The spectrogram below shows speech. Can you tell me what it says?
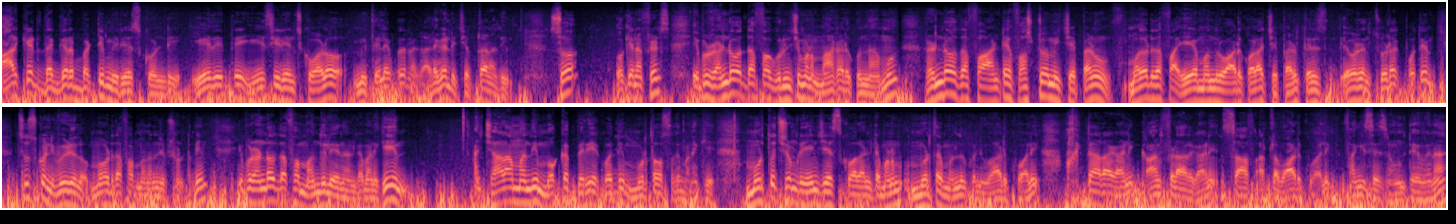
మార్కెట్ దగ్గర బట్టి మీరు వేసుకోండి. ఏదైతే ఏ సీడ్ ఎంచుకోవాలో మీకు తెలియకపోతే నాకు అడగండి చెప్తాను అది. సో ఓకేనా ఫ్రెండ్స్? ఇప్పుడు రెండవ దఫా గురించి మనం మాట్లాడుకుందాము. రెండవ దఫా అంటే ఫస్ట్ మీకు చెప్పాను మొదటి దఫా ఏ మందులు వాడుకోవాలో చెప్పాను తెలుసు. ఎవరైనా చూడకపోతే చూసుకోండి వీడియోలో. మూడు దఫా మందులు చెప్పి ఉంటుంది. ఇప్పుడు రెండవ దఫా మందులు ఏంటంటే మనకి చాలామంది మొక్క పెరిగే కొద్దీ ముడత వస్తుంది మనకి. ముడత వచ్చినప్పుడు ఏం చేసుకోవాలంటే మనం ముడత మందులు కొన్ని వాడుకోవాలి. అక్టారా కానీ కాన్ఫిడార్ కానీ సాఫ్ అట్లా వాడుకోవాలి. ఫంగిసైజ్ ఉంటే ఏమైనా.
